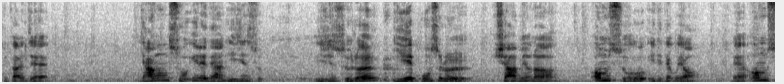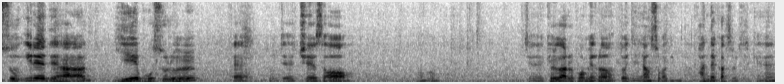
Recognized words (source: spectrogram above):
그러니까 이제 양수 1에 대한 이진수 이진수를 2의 보수를 취하면은 음수 1이 되고요. 예, 음수 1에 대한 2의 보수를 예, 또 이제 취해서 어, 이제 결과를 보면은 또 이제 양수가 됩니다. 반대값을 이렇게 예,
